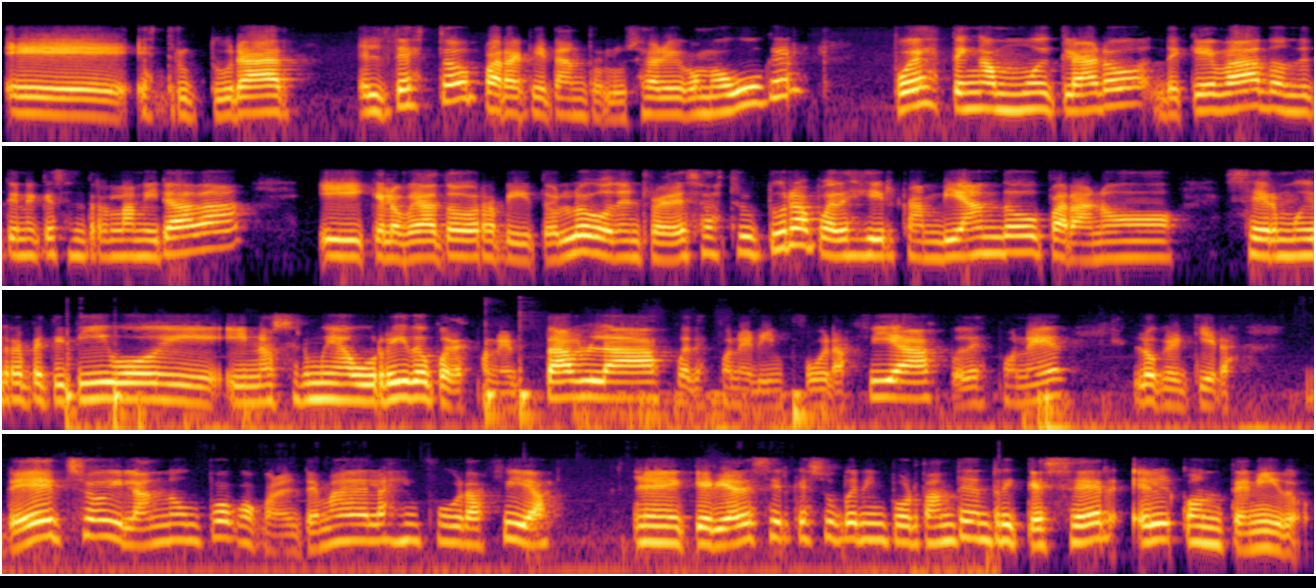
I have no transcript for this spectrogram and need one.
eh, estructurar el texto para que tanto el usuario como Google pues tengan muy claro de qué va, dónde tiene que centrar la mirada y que lo vea todo rapidito. Luego, dentro de esa estructura puedes ir cambiando para no ser muy repetitivo y, no ser muy aburrido. Puedes poner tablas, puedes poner infografías, puedes poner lo que quieras. De hecho, hilando un poco con el tema de las infografías, eh, quería decir que es súper importante enriquecer el contenido.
